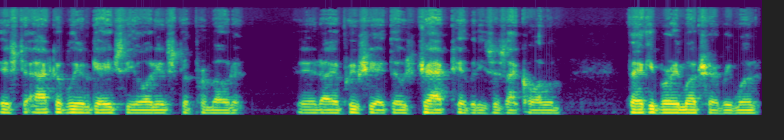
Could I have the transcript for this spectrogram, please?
is to actively engage the audience to promote it. And I appreciate those jack activities, as I call them. Thank you very much, everyone.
